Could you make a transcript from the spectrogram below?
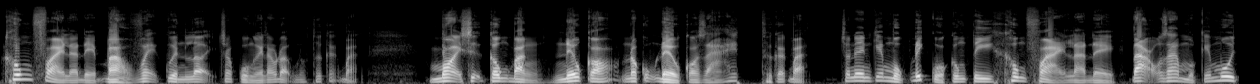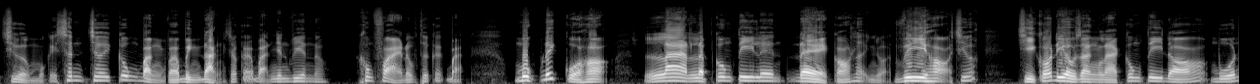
không phải là để bảo vệ quyền lợi cho của người lao động đâu thưa các bạn. Mọi sự công bằng nếu có nó cũng đều có giá hết thưa các bạn. Cho nên cái mục đích của công ty không phải là để tạo ra một cái môi trường, một cái sân chơi công bằng và bình đẳng cho các bạn nhân viên đâu. Không phải đâu thưa các bạn. Mục đích của họ là lập công ty lên để có lợi nhuận vì họ trước chỉ có điều rằng là công ty đó muốn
